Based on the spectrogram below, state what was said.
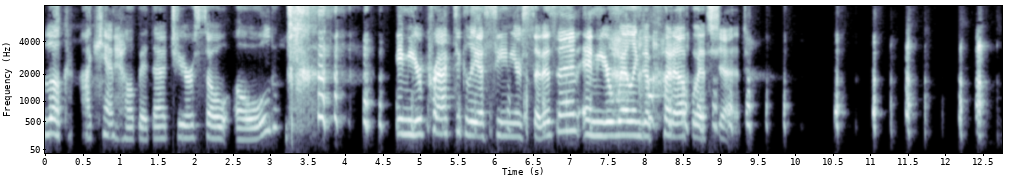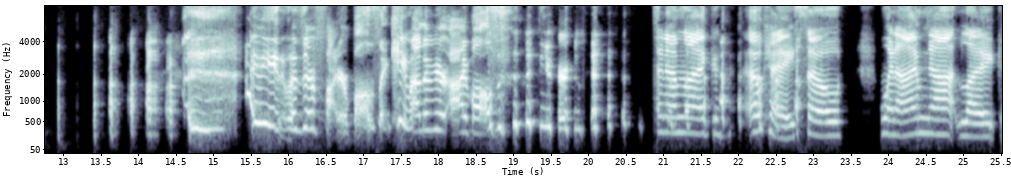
Look, I can't help it that you're so old. and you're practically a senior citizen and you're willing to put up with shit. I mean, was there fireballs that came out of your eyeballs? you? And I'm like, okay, so when I'm not like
